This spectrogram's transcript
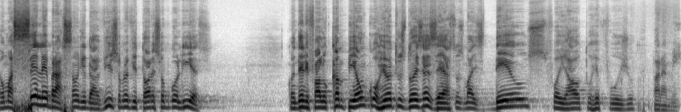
é uma celebração de Davi sobre a vitória sobre Golias. Quando ele fala, o campeão correu entre os dois exércitos, mas Deus foi alto refúgio para mim.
